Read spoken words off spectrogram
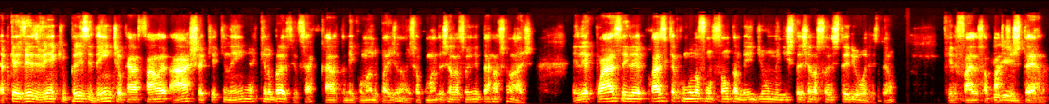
É porque às vezes vem aqui o presidente, o cara fala, acha que é que nem aqui no Brasil. Será que o cara também comanda o país? Não, ele só comanda as relações internacionais. Ele é quase, ele é quase que acumula a função também de um ministro das relações exteriores, entendeu? Que ele faz essa parte Entendi. externa.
